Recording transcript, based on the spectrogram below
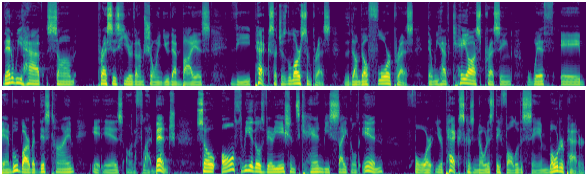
Then we have some presses here that I'm showing you that bias the pecs, such as the Larsen press, the dumbbell floor press. Then we have chaos pressing with a bamboo bar, but this time it is on a flat bench. So all three of those variations can be cycled in for your pecs because notice they follow the same motor pattern.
